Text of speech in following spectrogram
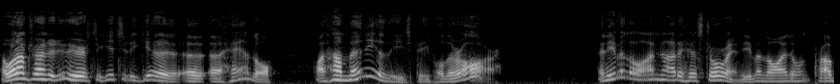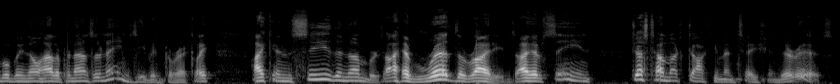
Now, what I'm trying to do here is to get you to get a, a, a handle on how many of these people there are. And even though I'm not a historian, even though I don't probably know how to pronounce their names even correctly, I can see the numbers. I have read the writings. I have seen just how much documentation there is.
